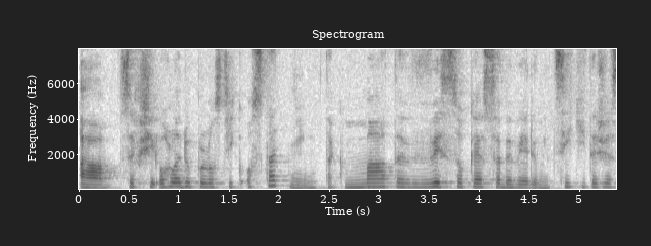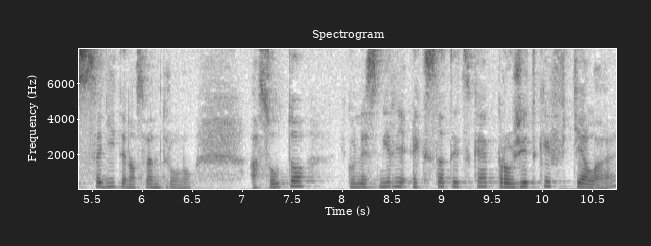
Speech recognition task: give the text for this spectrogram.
a se vší ohleduplností k ostatním, tak máte vysoké sebevědomí. Cítíte, že sedíte na svém trůnu. A jsou to jako nesmírně extatické prožitky v těle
